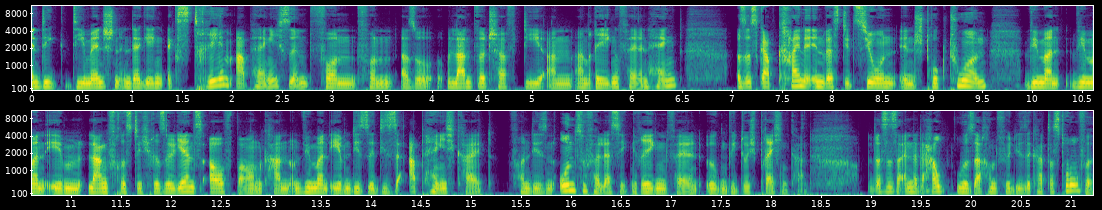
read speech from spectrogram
die, die Menschen in der Gegend extrem abhängig sind von, von also Landwirtschaft, die an, an Regenfällen hängt. Also es gab keine Investitionen in Strukturen, wie man, wie man eben langfristig Resilienz aufbauen kann und wie man eben diese, diese Abhängigkeit von diesen unzuverlässigen Regenfällen irgendwie durchbrechen kann. Das ist eine der Hauptursachen für diese Katastrophe.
